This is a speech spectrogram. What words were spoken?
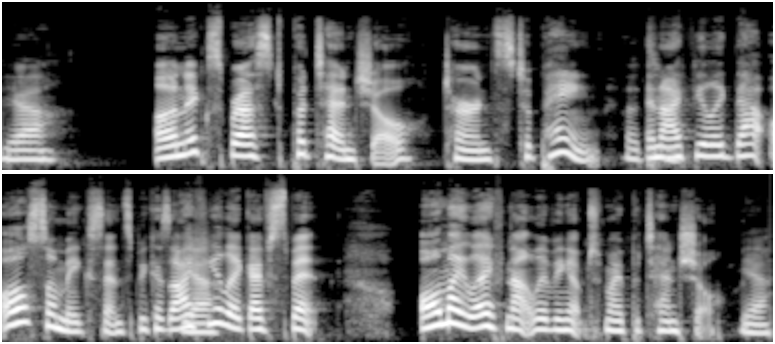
Yeah. Unexpressed potential turns to pain. That's and I feel like that also makes sense because I Yeah. feel like I've spent all my life not living up to my potential. Yeah.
